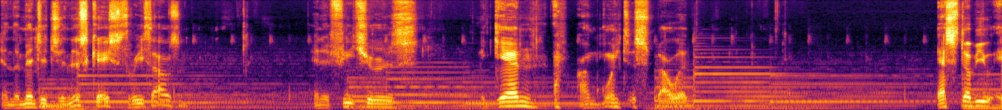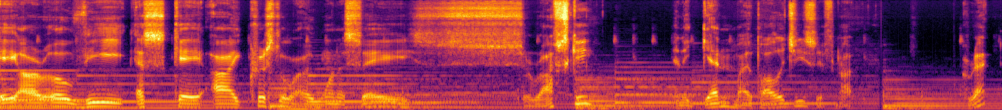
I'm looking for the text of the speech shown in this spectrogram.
and the mintage in this case, 3000. And it features Again, I'm going to spell it S W A R O V S K I Crystal. I want to say Swarovski. And again, my apologies if not correct.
